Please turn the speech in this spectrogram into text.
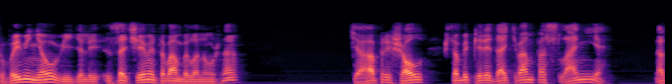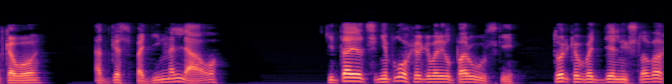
вы меня увидели. Зачем это вам было нужно? — Я пришел чтобы передать вам послание. От кого? От господина Ляо. Китаец неплохо говорил по-русски, только в отдельных словах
